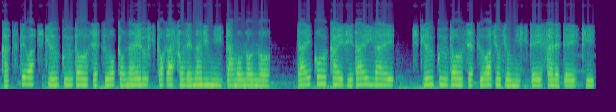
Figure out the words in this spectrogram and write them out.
かつては地球空洞説を唱える人がそれなりにいたものの、大航海時代以来、地球空洞説は徐々に否定されていき、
